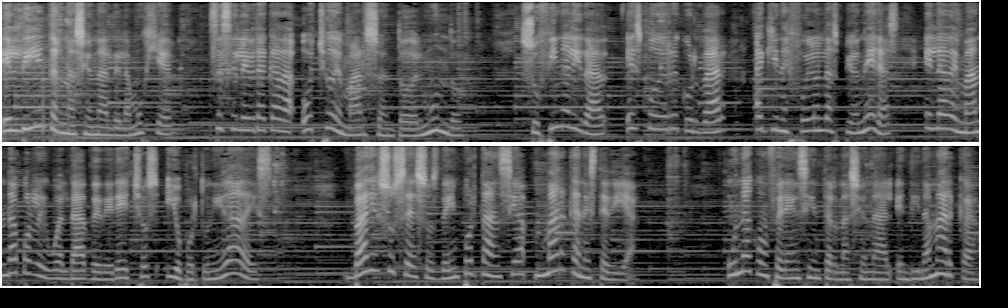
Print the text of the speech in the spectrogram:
El Día Internacional de la Mujer se celebra cada 8 de marzo en todo el mundo. Su finalidad es poder recordar a quienes fueron las pioneras en la demanda por la igualdad de derechos y oportunidades. Varios sucesos de importancia marcan este día. Una conferencia internacional en Dinamarca,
